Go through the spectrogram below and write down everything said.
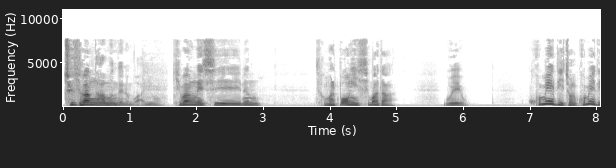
최선을 김학- 다하면 되는 거 아니요? 김학래 씨는 정말 뻥이 심하다. 왜요? 코미디 저는 코미디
